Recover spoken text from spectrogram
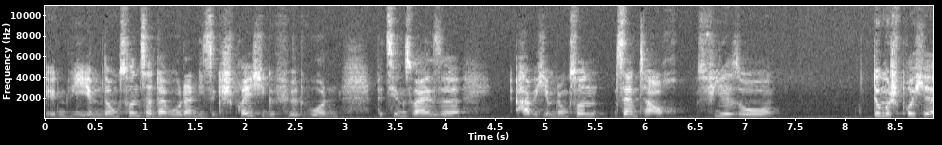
irgendwie im Dongsun Center, wo dann diese Gespräche geführt wurden, beziehungsweise habe ich im Dongsun Center auch viel so dumme Sprüche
